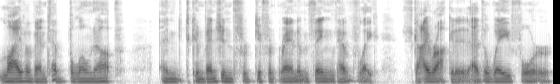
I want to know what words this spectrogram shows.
live events have blown up and conventions for different random things have like skyrocketed as a way for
